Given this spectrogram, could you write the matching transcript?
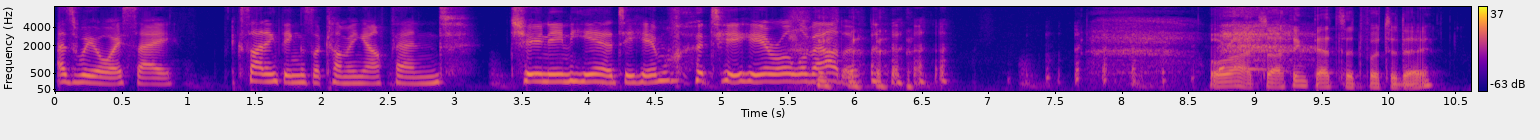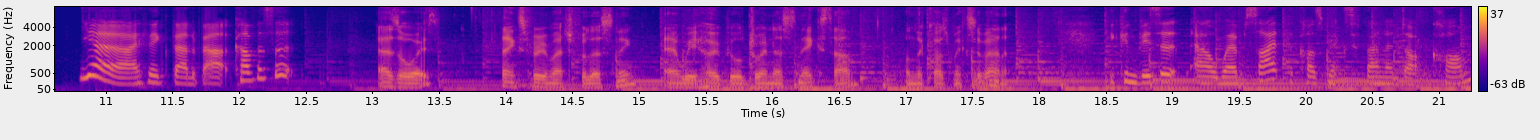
as we always say, exciting things are coming up and tune in here to hear more, to hear all about it. all right, so I think that's it for today. Yeah, I think that about covers it. As always, thanks very much for listening, and we hope you'll join us next time on the Cosmic Savannah. You can visit our website, thecosmicsavannah.com,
